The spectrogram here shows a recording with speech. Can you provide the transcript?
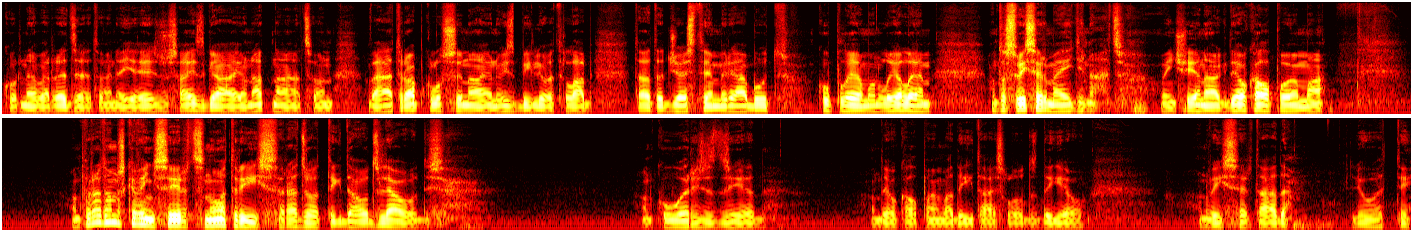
kur nevar redzēt, vai ne? Jēzus aizgāja un atnāca un vētru apklusināja, un viss bija ļoti labi. Tātad žestiem ir jābūt kupliem un lieliem, un tas viss ir mēģināts. Viņš ienāk dievkalpojumā. Un, protams, ka viņa sirds notrīs, redzot tik daudz ļaudis. Un koris dzied, un dievkalpojuma vadītājs lūdz Dievu. Un viss ir tāda ļoti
